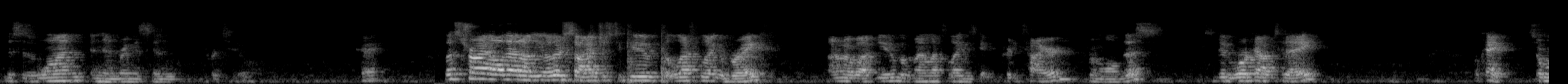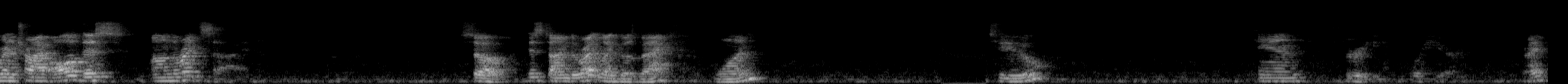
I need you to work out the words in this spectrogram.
This is one, and then bring this in for two, okay? Let's try all that on the other side just to give the left leg a break. I don't know about you, but my left leg is getting pretty tired from all this. It's a good workout today. Okay, so we're going to try all of this on the right side. So this time the right leg goes back. One, two, and three. We're here, right?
